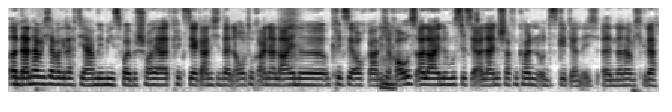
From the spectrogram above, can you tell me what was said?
Und dann habe ich aber gedacht, ja, Mimi ist voll bescheuert, kriegst du ja gar nicht in dein Auto rein alleine und kriegst du ja auch gar nicht mhm. raus alleine, musst es ja alleine schaffen können und es geht ja nicht. Und dann habe ich gedacht,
